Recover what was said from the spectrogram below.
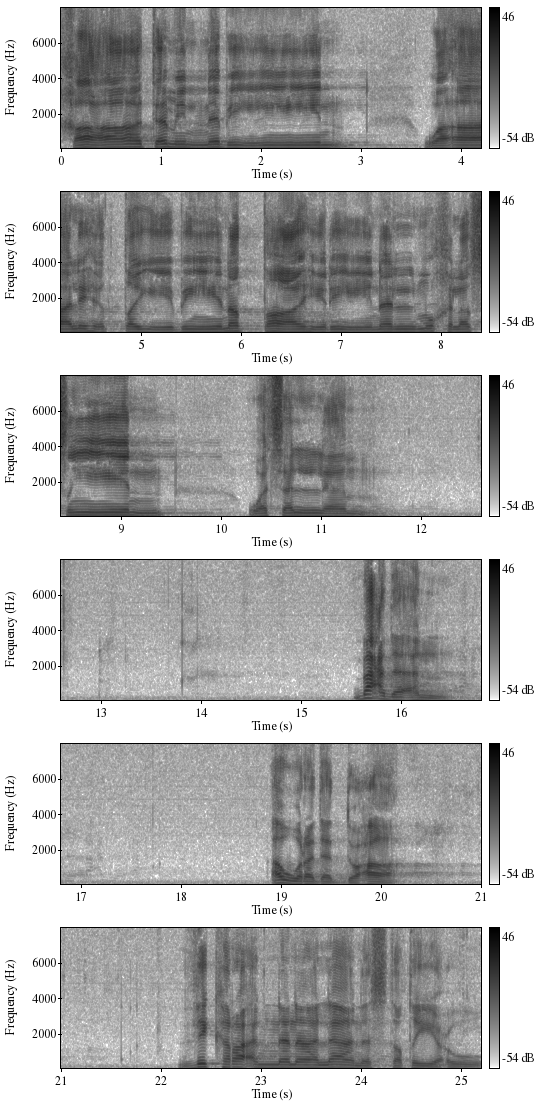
خاتم النبيين وآله الطيبين الطاهرين المخلصين وسلم. بعد أن أورد الدعاء ذكر أننا لا نستطيع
